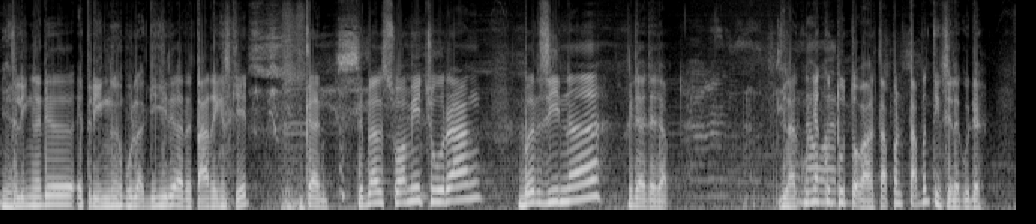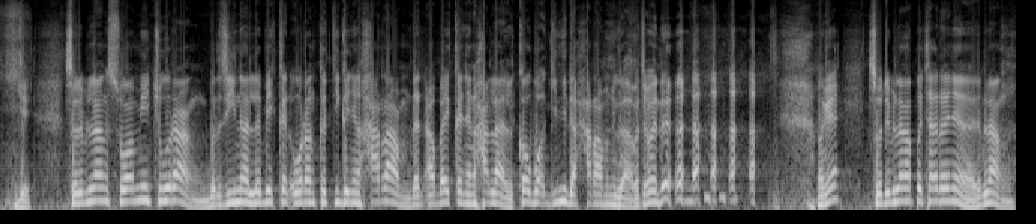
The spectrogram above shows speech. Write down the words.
yeah. Telinga dia Eh telinga pula gigi dia Ada taring sikit. Kan? Dia bilang suami curang Berzina. Kejap kejap kejap Lagu ni aku tutup lah. Tak, pen- tak penting sih lagu dia. Okay. So dia bilang suami curang Berzina lebihkan orang ketiga yang haram Dan abaikan yang halal. Kau buat gini dah haram juga. Macam mana? Okay So dia bilang apa caranya? Dia bilang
